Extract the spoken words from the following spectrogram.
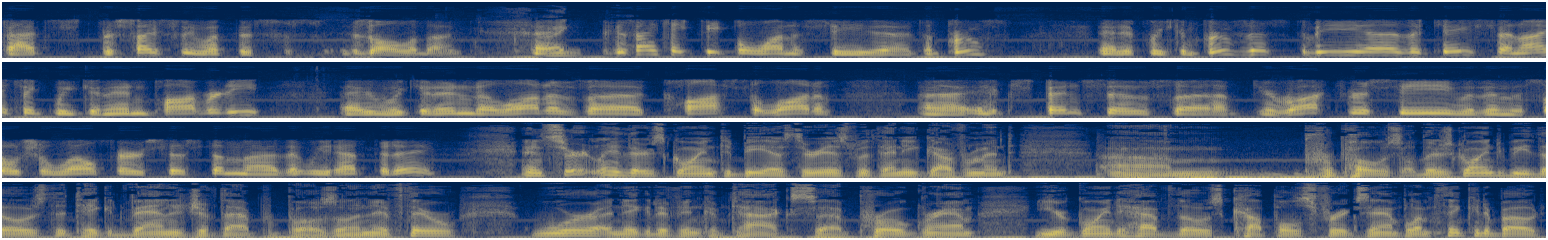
That's precisely what this is all about. I, because I think people want to see the proof, and if we can prove this to be uh, the case, then I think we can end poverty and we could end a lot of uh, costs, a lot of uh, expensive uh, bureaucracy within the social welfare system uh, that we have today. And certainly there's going to be, as there is with any government um, proposal, there's going to be those that take advantage of that proposal. And if there were a negative income tax uh, program, you're going to have those couples, for example. I'm thinking about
